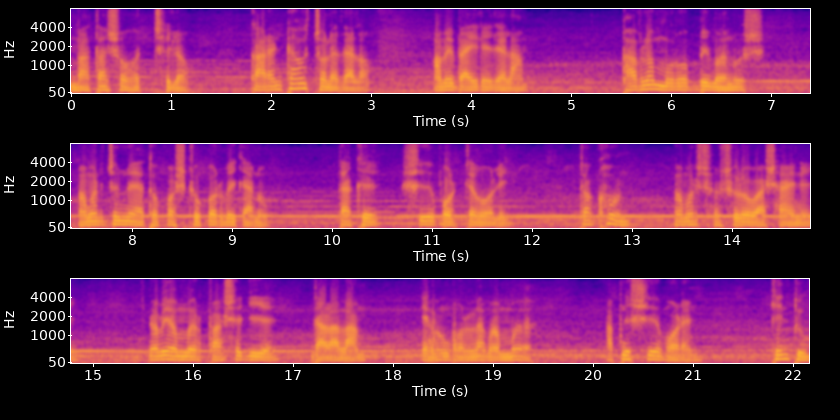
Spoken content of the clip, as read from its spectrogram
বাতাসও হচ্ছিল কারেন্টটাও চলে গেল। আমি বাইরে গেলাম। ভাবলাম, মুরব্বী মানুষ, আমার জন্য এত কষ্ট করবে কেন? তাকে শুয়ে পড়তে বলি। তখন আমার শ্বশুরও বাসায় নেই। আমি আম্মার পাশে গিয়ে দাঁড়ালাম এবং বললাম, আম্মা, আপনি শুয়ে পড়েন। কিন্তু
